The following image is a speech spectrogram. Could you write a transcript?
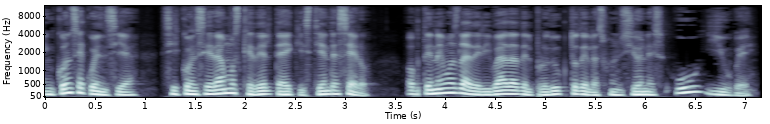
En consecuencia, si consideramos que delta x tiende a cero, obtenemos la derivada del producto de las funciones u y v.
